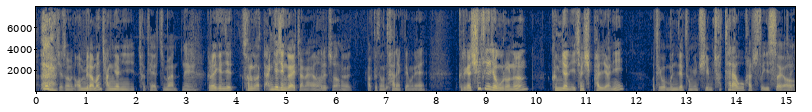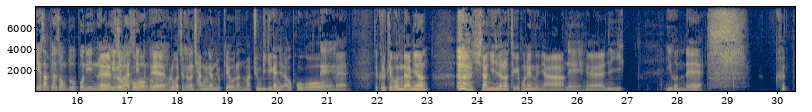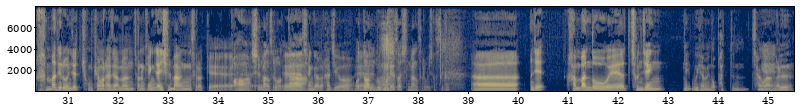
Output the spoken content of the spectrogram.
죄송합니다. 엄밀하면 작년이 첫 해였지만 네. 그러니까 이제 선거가 당겨진 거였잖아요. 그렇죠. 어, 박 대통령 탄핵 때문에 그러니까 실질적으로는 금년 2018년이 어떻게 보면 문 대통령 취임 첫 해라고 할 수도 있어요. 예산 편성도 본인 네, 의지로 할 수 있는 거고요. 예, 그리고 어쨌거나 예. 작년 6개월은 막 준비 기간이라고 보고 네. 네. 그렇게 본다면 지난 1년을 어떻게 보냈느냐. 네. 예, 이 이건데 그 한마디로 이제 총평을 하자면 저는 굉장히 실망스럽게 아, 실망스러웠다. 예, 생각을 하지요. 어떤 예. 부분에서 실망스러우셨어요? 아, 이제 한반도의 전쟁 위험이 높았던 상황을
